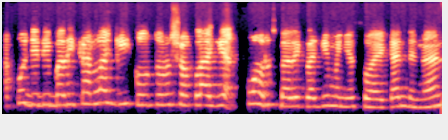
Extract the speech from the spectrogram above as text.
aku jadi balikan lagi, culture shock lagi. Aku harus balik lagi menyesuaikan dengan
